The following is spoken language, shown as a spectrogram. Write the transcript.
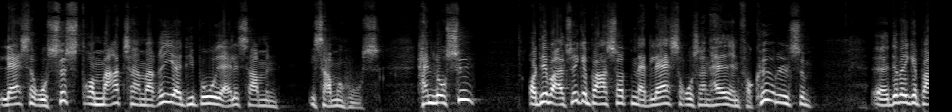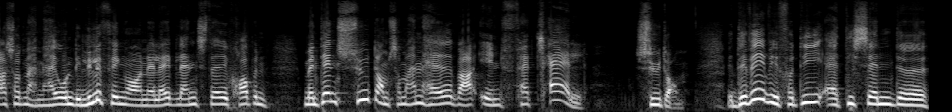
Lazarus søstre, Martha og Maria, de boede alle sammen i samme hus. Han lå syg, og det var altså ikke bare sådan, at Lazarus han havde en forkølelse. Øh, det var ikke bare sådan, at han havde ondt i lillefingeren eller et eller andet sted i kroppen. Men den sygdom, som han havde, var en fatal sygdom. Det ved vi, fordi at de sendte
